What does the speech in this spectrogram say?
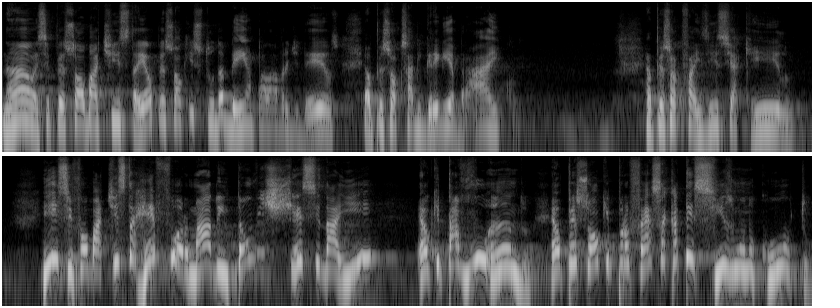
não, esse pessoal batista aí é o pessoal que estuda bem a palavra de Deus, é o pessoal que sabe grego e hebraico, é o pessoal que faz isso e aquilo. E se for batista reformado, então, vixe, esse daí é o que está voando. É o pessoal que professa catecismo no culto.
